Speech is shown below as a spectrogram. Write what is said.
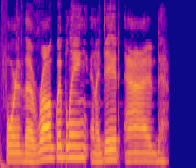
for the raw Gwibling, and I did add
